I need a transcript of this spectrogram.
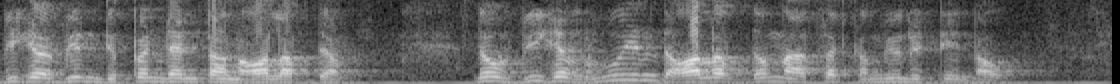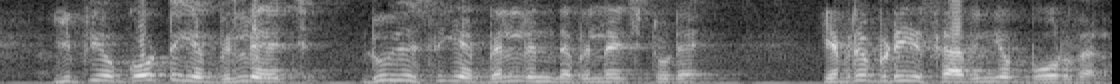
we have been dependent on all of them. Now we have ruined all of them as a community now. If you go to a village, do you see a well in the village today? Everybody is having a bore well.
